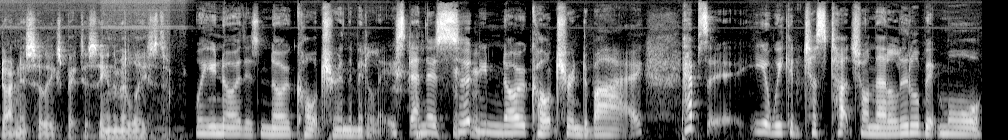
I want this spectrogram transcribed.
don't necessarily expect to see in the Middle East. Well, you know, there's no culture in the Middle East, and there's certainly no culture in Dubai. Perhaps uh, yeah, we could just touch on that a little bit more.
